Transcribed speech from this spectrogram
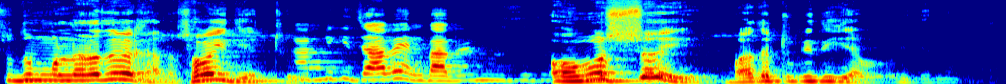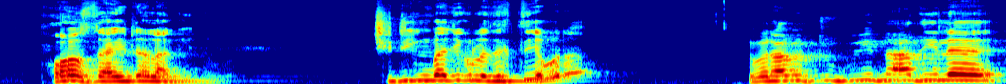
শুধু মোল্লারা দেবে কেন? সবাই দিয়ে একটু। আপনি কি যাবেন বাবরি মসজিদে? অবশ্যই বাদে টুপি দিয়ে যাব ওই দিনে। ফলস দাড়িটা লাগিয়ে নেব। ছিটিংবাজিগুলো দেখতে যাব না? এবার আমি টুপি না দিলে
